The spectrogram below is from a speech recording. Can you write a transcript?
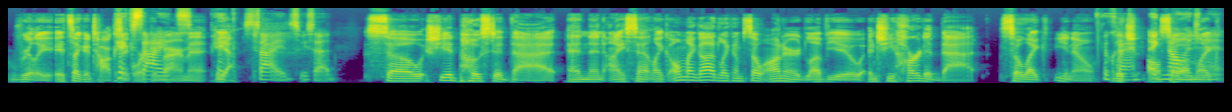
really it's like a toxic Pick work sides. environment. Pick yeah. sides, we said. So she had posted that and then I sent like, "Oh my god, like I'm so honored, love you." And she hearted that. So like, you know, Okay. which also I'm like.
